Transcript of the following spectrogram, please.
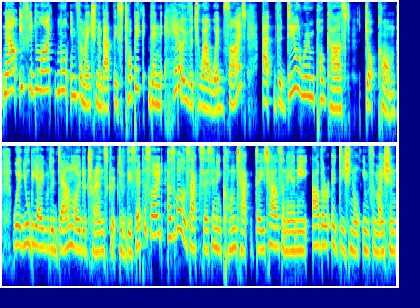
Now, if you'd like more information about this topic, then head over to our website at the Deal Room Podcast Com, where you'll be able to download a transcript of this episode, as well as access any contact details and any other additional information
